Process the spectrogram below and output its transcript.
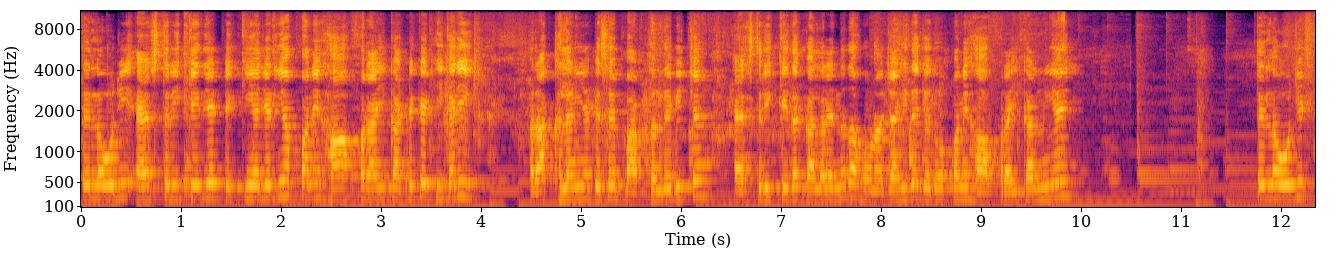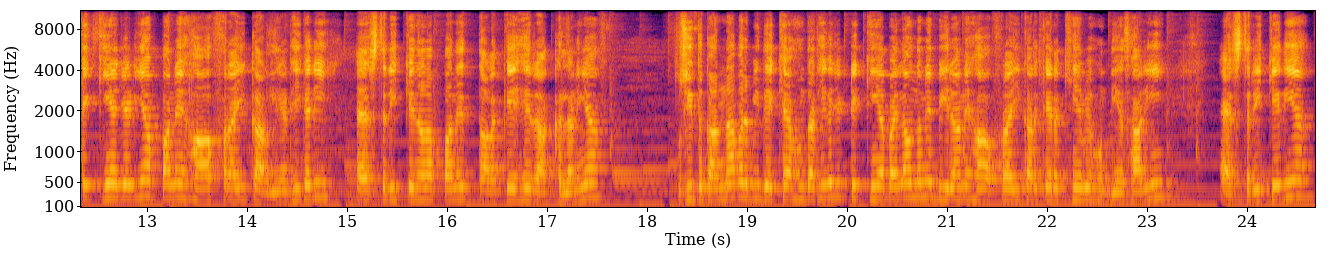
ਤੇ ਲਓ ਜੀ, ਇਸ ਤਰੀਕੇ ਦੀਆਂ ਟਿੱਕੀਆਂ ਜਿਹੜੀਆਂ ਆਪਾਂ ਨੇ ਹਾਫ ਫਰਾਈ ਕੱਢ ਕੇ, ਠੀਕ ਹੈ ਜੀ, ਰੱਖ ਲੈਣੀਆਂ ਕਿਸੇ ਬਰਤਨ ਦੇ ਵਿੱਚ। ਇਸ ਤਰੀਕੇ ਦਾ ਕਲਰ ਇਹਨਾਂ ਦਾ ਹੋਣਾ ਚਾਹੀਦਾ ਜਦੋਂ ਆਪਾਂ ਨੇ ਹਾਫ ਫਰਾਈ ਕਰਨੀ ਹੈ। ਤੇ ਲਓ ਜੀ, ਟਿੱਕੀਆਂ ਜਿਹੜੀਆਂ ਆਪਾਂ ਨੇ ਹਾਫ ਫਰਾਈ ਕਰ ਲਈਆਂ, ਠੀਕ ਹੈ ਜੀ? ਇਸ ਤਰੀਕੇ ਨਾਲ ਆਪਾਂ ਨੇ ਤਲ ਕੇ ਇਹ ਰੱਖ ਲੈਣੀਆਂ। ਤੁਸੀਂ ਦੁਕਾਨਾਂ ਪਰ ਵੀ ਦੇਖਿਆ ਹੁੰਦਾ, ਠੀਕ ਹੈ ਜੀ, ਟਿੱਕੀਆਂ ਪਹਿਲਾਂ ਉਹਨਾਂ ਨੇ ਵੀਰਾਂ ਨੇ ਹਾਫ ਫਰਾਈ ਕਰਕੇ ਰੱਖੀਆਂ ਵੀ ਹੁੰਦੀਆਂ ਸਾਰੀਆਂ, ਇਸ ਤਰੀਕੇ ਦੀਆਂ।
